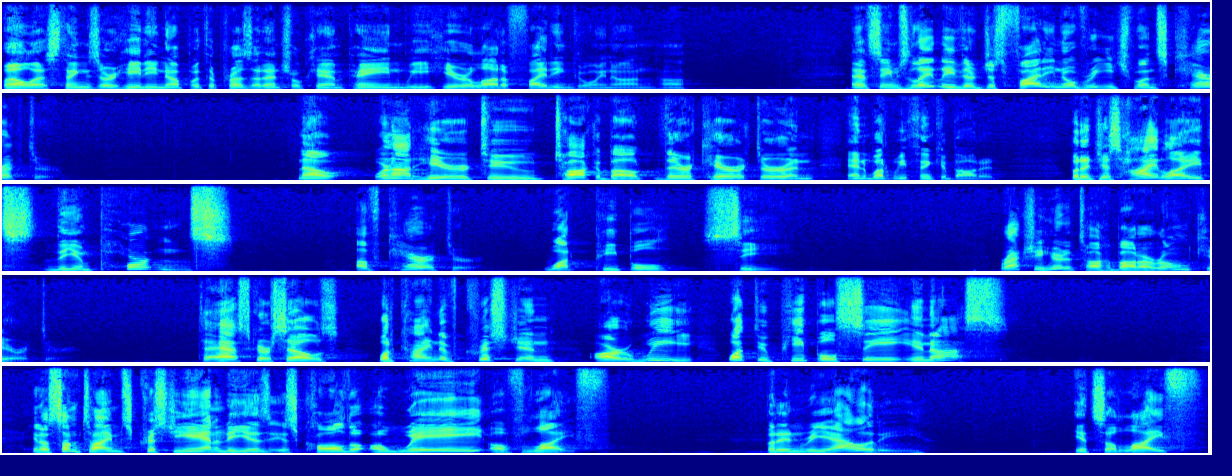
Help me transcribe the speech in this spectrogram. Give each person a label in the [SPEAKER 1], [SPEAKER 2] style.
[SPEAKER 1] Well, as things are heating up with the presidential campaign, we hear a lot of fighting going on, huh? And it seems lately they're just fighting over each one's character. Now, we're not here to talk about their character and, and what we think about it, but it just highlights the importance of character, what people see. We're actually here to talk about our own character, to ask ourselves, what kind of Christian are we? What do people see in us? You know, sometimes Christianity is, is called a, a way of life. But in reality, it's a life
